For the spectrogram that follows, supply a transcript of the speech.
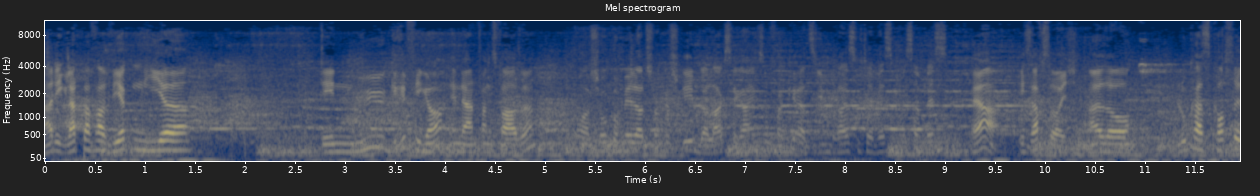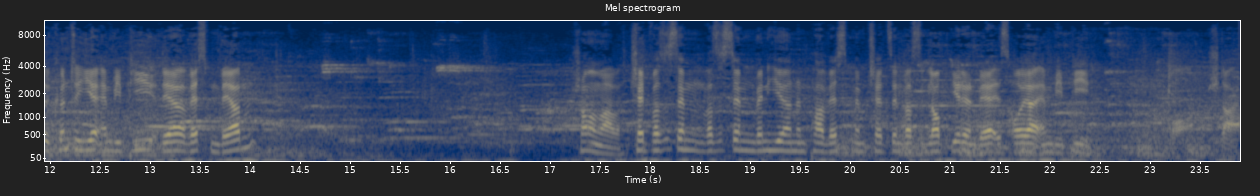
Ja, die Gladbacher wirken hier den Mühe griffiger in der Anfangsphase. Oh, Schokomil hat schon geschrieben, da lag es ja gar nicht so verkehrt. 37 der Westen ist am besten. Ja, ich sag's euch. Also Lukas Kossel könnte hier MVP der Wespen werden. Schauen wir mal. Chat, was ist denn, was ist denn, wenn hier ein paar Wespen im Chat sind, was glaubt ihr denn, wer ist euer MVP? Boah, stark.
